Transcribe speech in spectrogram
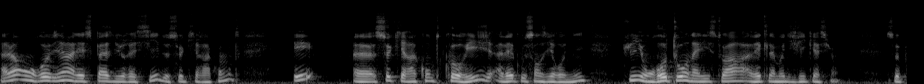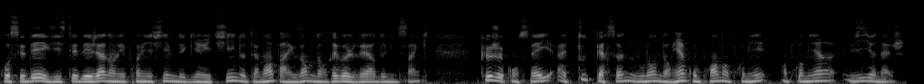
alors on revient à l'espace du récit de ceux qui racontent, et euh, ceux qui racontent corrigent avec ou sans ironie, puis on retourne à l'histoire avec la modification. Ce procédé existait déjà dans les premiers films de Guirichi, notamment par exemple dans Revolver 2005, que je conseille à toute personne voulant ne rien comprendre en premier, en premier visionnage.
